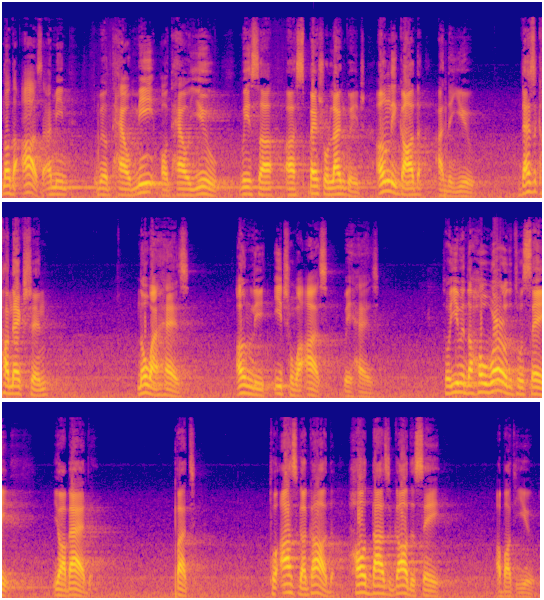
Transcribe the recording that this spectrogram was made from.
not us, I mean, will tell me or tell you with a, a special language. Only God and you. That's a connection no one has only each of us we have. So even the whole world to say you are bad, but to ask God, how does God say about you?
